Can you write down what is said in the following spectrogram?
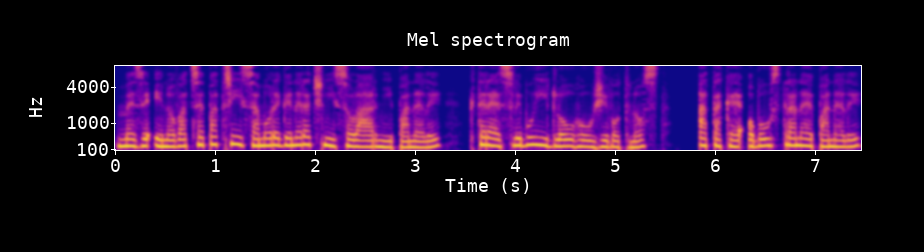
Mezi inovace patří samoregenerační solární panely, které slibují dlouhou životnost, a také oboustrané panely,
